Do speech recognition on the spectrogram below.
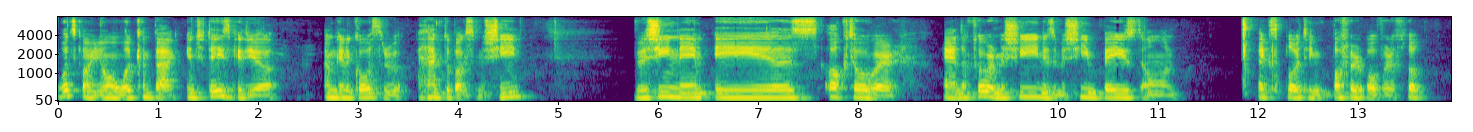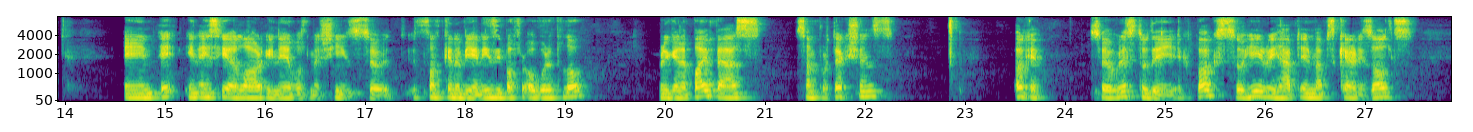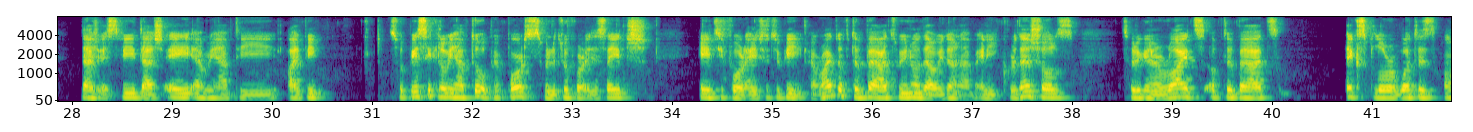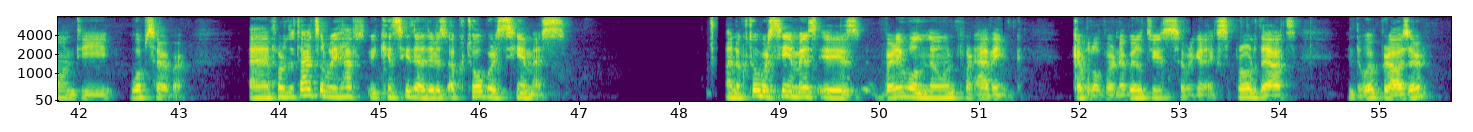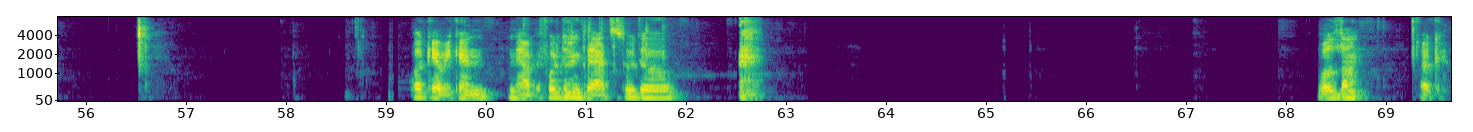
What's going on? Welcome back. In today's video, I'm going to go through a Hack2Box machine. The machine name is October, and October machine is a machine based on exploiting buffer overflow in, in ACLR enabled machines. So it's not going to be an easy buffer overflow. We're going to bypass some protections. Okay, so let's do the box. So here we have the nmap scan results dash sv dash a and we have the IP. So basically we have two open ports, 22 for SSH, 84 HTTP. And right off the bat, we know that we don't have any credentials. So we're going to right off the bat explore what is on the web server. Uh, for the title, we have we can see that there is October CMS. And October CMS is very well known for having a couple of vulnerabilities. So we're going to explore that in the web browser. Okay, we can now, before doing that, sudo well done. Okay.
